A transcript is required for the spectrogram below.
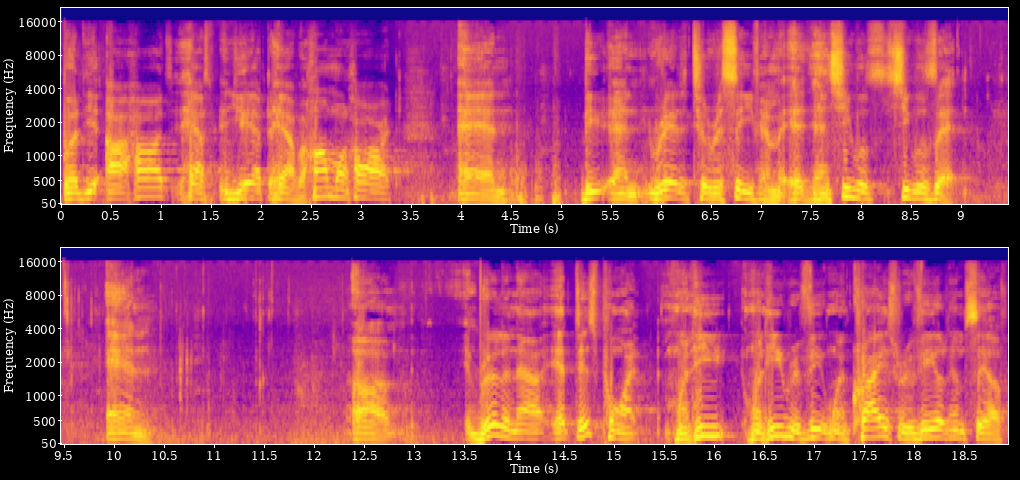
But our hearts have you have to have a humble heart and be and ready to receive him. And she was she was that. And uh, really now at this point when he when he revealed when Christ revealed himself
